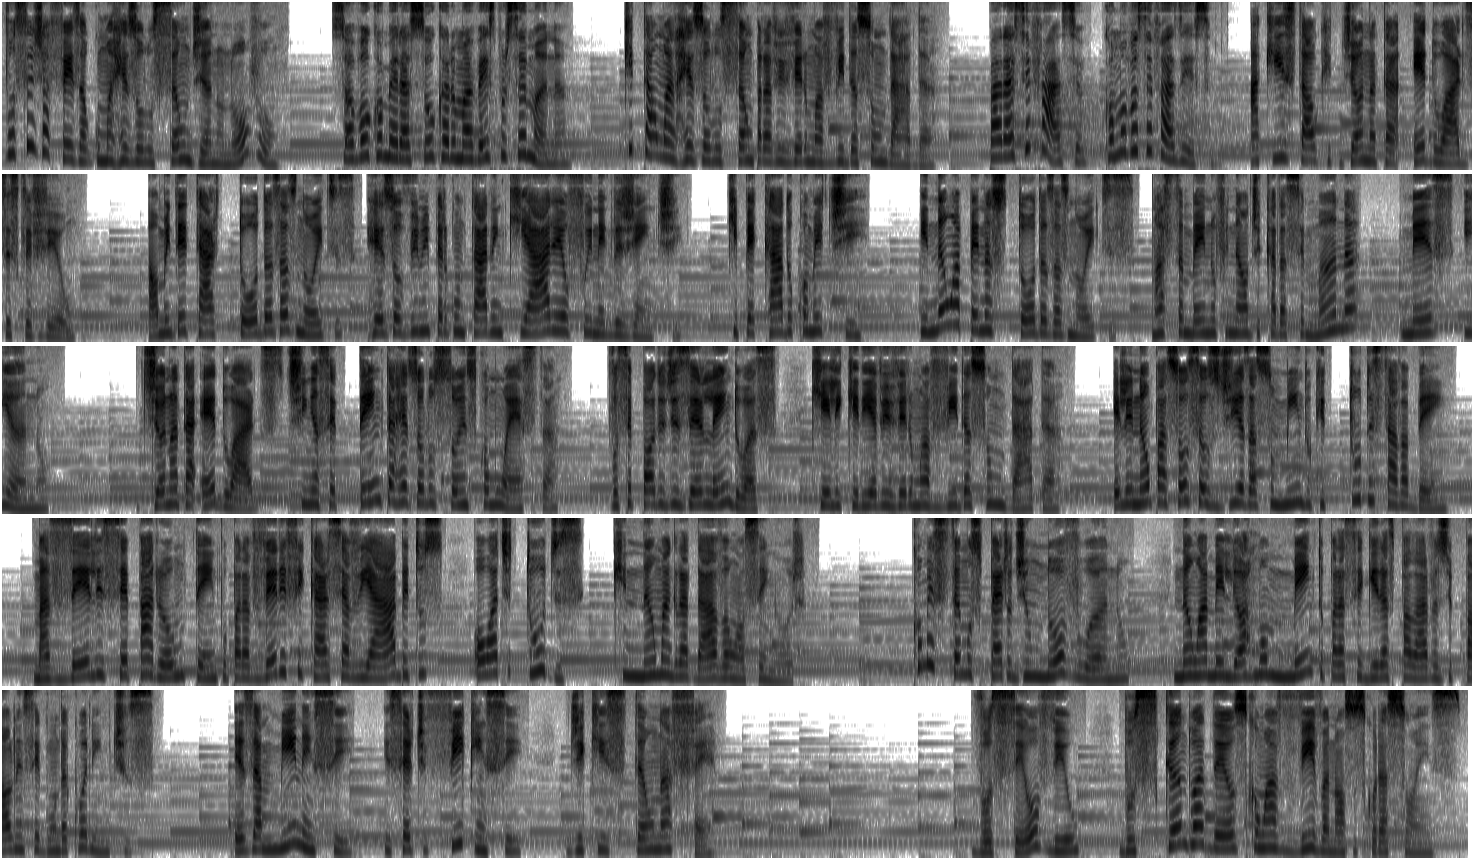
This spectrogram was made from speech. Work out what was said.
Você já fez alguma resolução de ano novo? Só vou comer açúcar uma vez por semana. Que tal uma resolução para viver uma vida sondada? Parece fácil. Como você faz isso? Aqui está o que Jonathan Edwards escreveu. Ao me deitar todas as noites, resolvi me perguntar em que área eu fui negligente, que pecado cometi. E não apenas todas as noites, mas também no final de cada semana, mês e ano. Jonathan Edwards tinha 70 resoluções como esta. Você pode dizer, lendo-as, que ele queria viver uma vida sondada. Ele não passou seus dias assumindo que tudo estava bem, mas ele separou um tempo para verificar se havia hábitos ou atitudes que não agradavam ao Senhor. Como estamos perto de um novo ano, não há melhor momento para seguir as palavras de Paulo em 2 Coríntios. Examinem-se e certifiquem-se de que estão na fé. Você ouviu Buscando a Deus com a Viva Nossos Corações.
